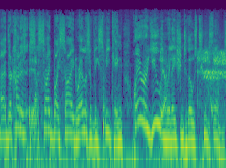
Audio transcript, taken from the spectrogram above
Uh, they're kind of side by side, relatively speaking. Where are you in relation to those two things?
